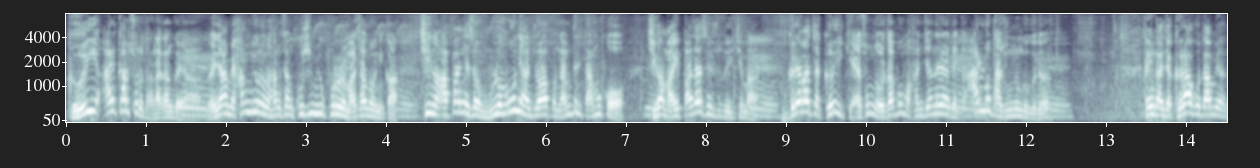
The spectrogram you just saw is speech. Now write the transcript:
거의 알값으로 다 나간 거야 음. 왜냐하면 확률은 항상 96%를 맞춰 놓으니까 음. 지는 앞방에서 물론 운이 안 좋아갖고 남들이 따먹고 지가 많이 빠졌을 수도 있지만 음. 그래봤자 거의 계속 놀다 보면 한전을 해야 되니까 음. 알로 다 죽는 거거든 음. 그러니까 이제 그러고 나면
